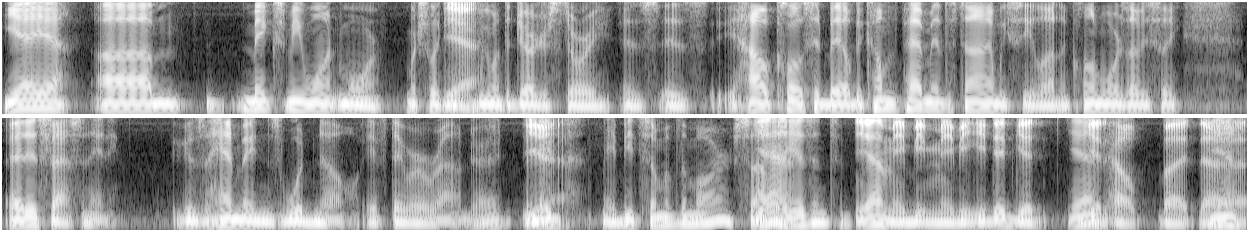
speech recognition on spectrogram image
yeah, yeah, um, makes me want more. Much like Yeah. we want the Jar Jar story. Is is how close had Bail become with Padme at this time? We see a lot in the Clone Wars, obviously. It is fascinating because the handmaidens would know if they were around, right? And Yeah. maybe, maybe some of them are. Sabe yeah. isn't. Yeah, maybe maybe he did get Yeah. get help, but uh, Yeah.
